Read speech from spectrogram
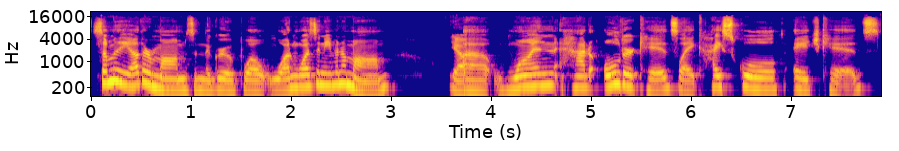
Some of the other moms in the group, well, one wasn't even a mom. Yep. Uh, one had older kids, like high school age kids,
